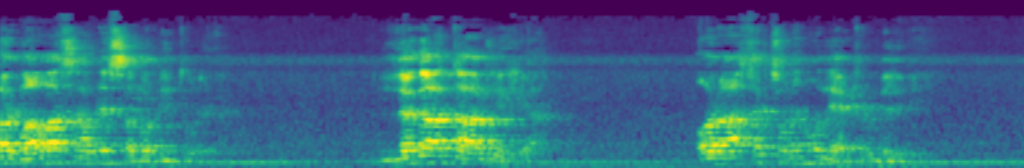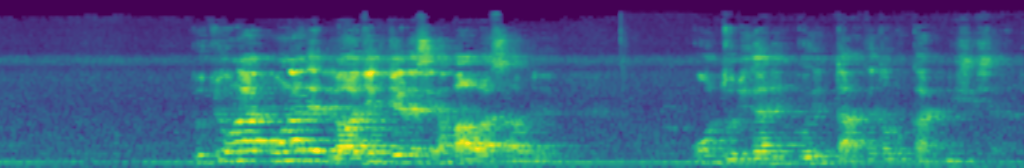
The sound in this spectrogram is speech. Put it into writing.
ਪਰ ਬਾਬਾ ਸਾਹਿਬ ਨੇ ਸਬਰ ਨਹੀਂ ਤੋੜਿਆ। ਲਗਾਤਾਰ ਲਿਖਿਆ ਔਰ ਆਖਰ ਚ ਉਹਨਾਂ ਨੂੰ ਲੈਟਰ ਮਿਲ ਗਈ। ਕਿਉਂਕਿ ਉਹਨਾਂ ਉਹਨਾਂ ਦੇ ਲੌਜੀਕ ਜਿਹੜੇ ਸੀ ਨਾ ਬਾਬਾ ਸਾਹਿਬ ਦੇ, ਉਹ ਦੁਨੀਆ ਦੀ ਕੋਈ ਤਾਕਤ ਉਹਨੂੰ ਕੱਟ ਨਹੀਂ ਸੀ ਸਕਦੀ।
